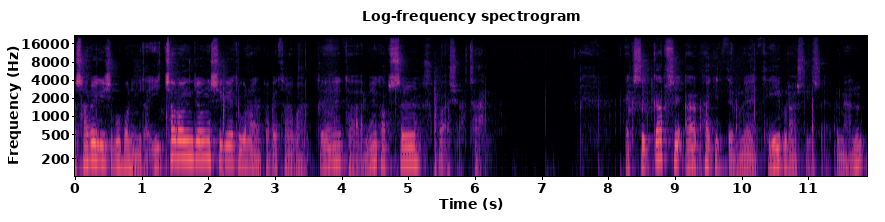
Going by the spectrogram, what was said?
425번입니다. 2차 방정식에 두거나 알파 베타라고 할 때 다음의 값을 구하시오. 자, x 값이 알파기 때문에 대입을 할 수 있어요. 그러면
